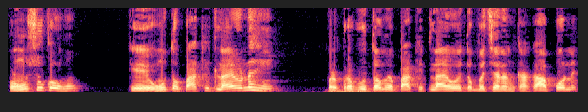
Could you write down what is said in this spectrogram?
પણ હું શું કહું કે હું તો પાકીટ લાવ્યો નહીં. પણ પ્રભુ, તમે પાકીટ લાવ્યો હોય તો બચારાને કાંક આપો ને.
